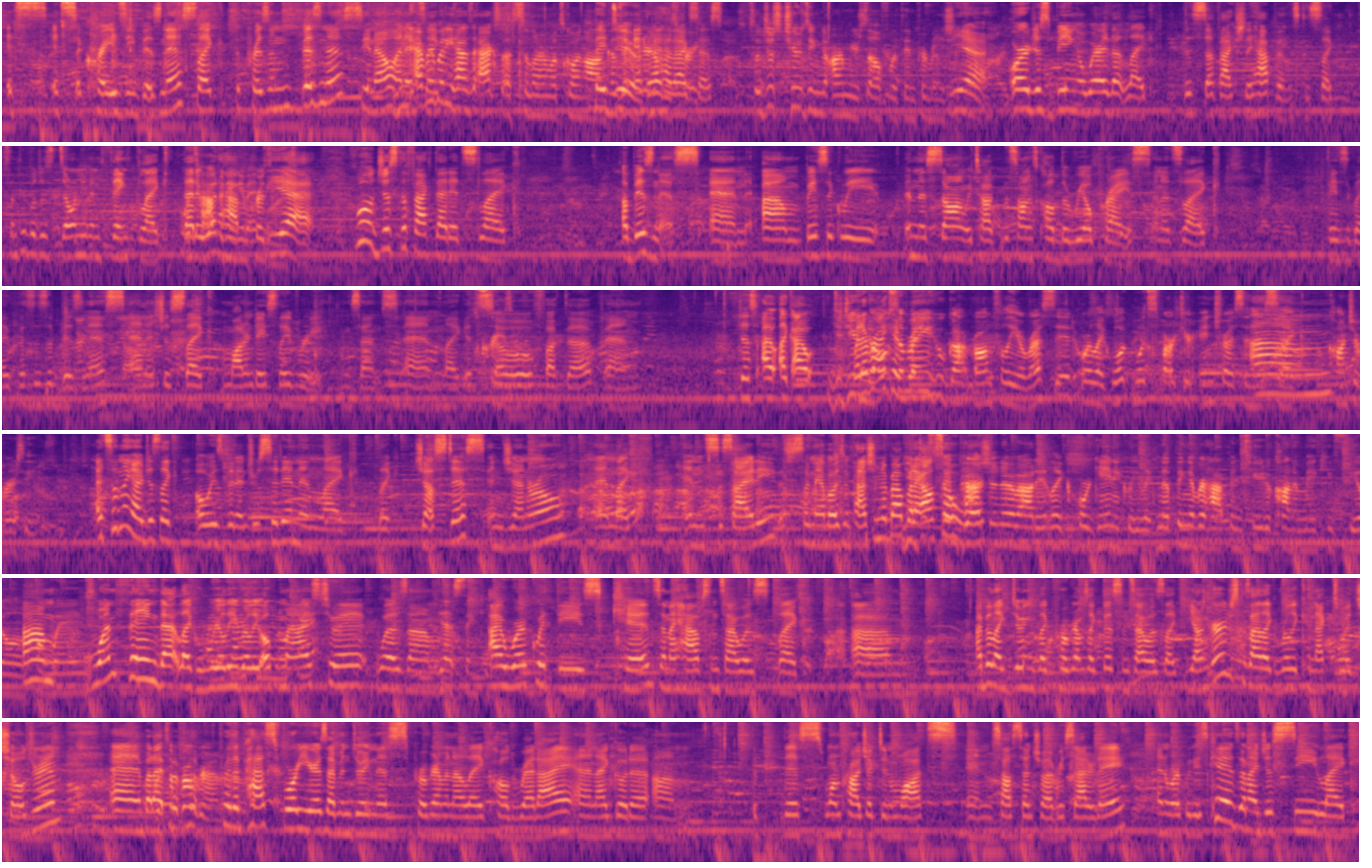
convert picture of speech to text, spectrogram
it's it's a crazy business, like the prison business, you know. I And mean, it's everybody like, has access to learn what's going on. They do. The They internet have access. So just choosing to arm yourself with information. Yeah, or just being aware that like this stuff actually happens because like some people just don't even think like that it would happen. Yeah, well, just the fact that it's like a business. And um, basically in this song we talk. The song is called "The Real Price" and it's like basically this is a business. And it's just like modern day slavery in a sense. And like it's so fucked up. And just I like I Did you whatever know I somebody bring, who got wrongfully arrested, or like what what sparked your interest in this Um, like controversy? It's something I've just like always been interested in and like like justice in general and like in society. It's just something I've always been passionate about. but You've I just also been work. passionate about it like organically. Like nothing ever happened to you to kind of make you feel Um, one thing that like really really opened my eyes to it was um, Yes, thank you. I work with these kids and I have since I was like um, I've been like doing like programs like this since I was like younger just because I like really connect with children. And but What's I the but for- for the past four years I've been doing this program in LA called Red Eye and I go to um, th- this one project in Watts in South Central every Saturday and work with these kids and I just see like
